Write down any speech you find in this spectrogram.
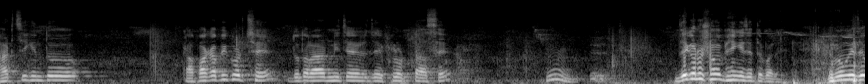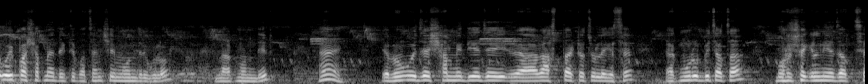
হাঁটছি কিন্তু কাপাকাপি করছে দোতলার নিচের যে ফ্লোরটা আছে। হুম? যে কোনো সময় ভেঙে যেতে পারে। এবং এই যে ওই পাশে আপনারা দেখতে পাচ্ছেন সেই মন্দিরগুলো নাট মন্দির হ্যাঁ? এবং ওই যে সামনে দিয়ে যে রাস্তা একটা চলে গেছে এক মুরব্বী চাচা মোটরসাইকেল নিয়ে যাচ্ছে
